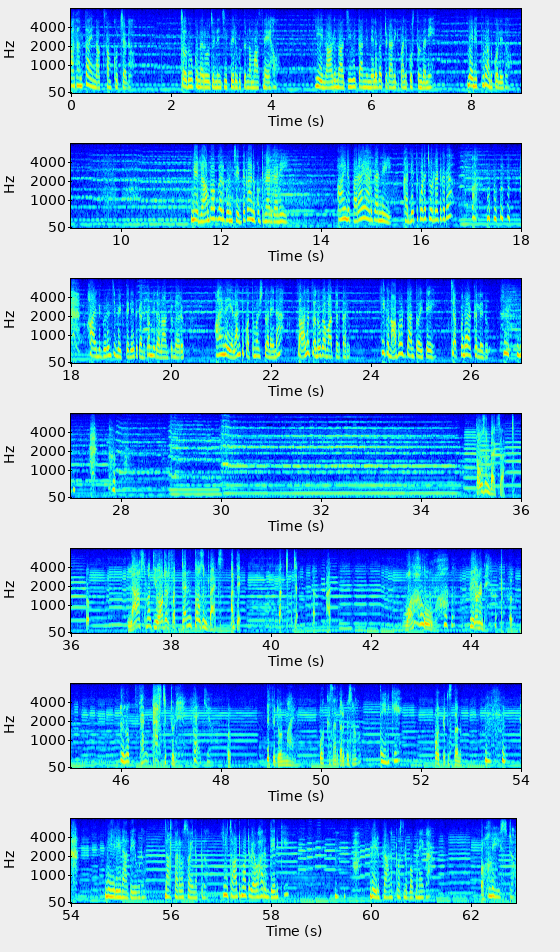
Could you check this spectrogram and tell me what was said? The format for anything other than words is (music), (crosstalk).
అదంతా ఆయన నాకు సమకూర్చాడు. చదువుకున్న రోజుల నుంచి పెరుగుతున్న మా స్నేహం. ఈనాడు నా జీవితాన్ని నిలబెట్టడానికి పనికొస్తుందని నేనెప్పుడూ అనుకోలేదు. మీరు రాంబాబు గారి గురించి ఇంతగా అనుకుంటున్నారు కానీ ఆయన పరాయి ఆడదాన్ని కన్నెత్తి కూడా చూడరట కదా? ఆయన గురించి మీకు తెలియదు కనుక మీరు అలా అంటున్నారు. ఆయన ఎలాంటి కొత్త మనిషితోనైనా చాలా చనువుగా మాట్లాడతారు. ఇక నా బోటు దాంతో అయితే చెప్పనే అక్కర్లేదు thousand బ్యాగ్సా last month you order for ten thousand bags. అంతే. వావ్. మీరు you look fantastic today. Thank you if you don't mind ఒక్కసారి తలపేసినావు దేనికి? ఒక్కటిస్తాను (laughs) మీరే నా దేవుడు నా సర్వస్వం అయినప్పుడు ఈ చాటుమాటు వ్యవహారం దేనికి? మీరు ప్రాణం పోసిన బొమ్మనేగా? మీ ఇష్టం.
